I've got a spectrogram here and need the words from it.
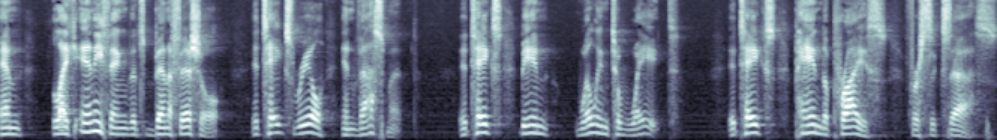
And like anything that's beneficial, it takes real investment. It takes being willing to wait. It takes paying the price for success.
